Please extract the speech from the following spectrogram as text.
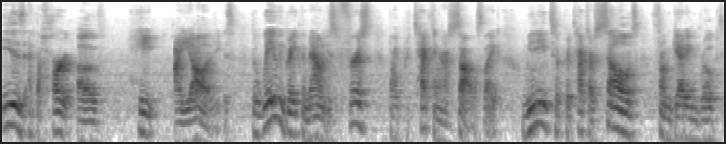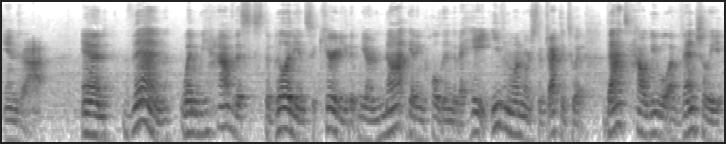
is at the heart of hate ideologies. The way we break them down is first by protecting ourselves. Like, we need to protect ourselves from getting roped into that. And then, when we have this stability and security that we are not getting pulled into the hate, even when we're subjected to it, that's how we will eventually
